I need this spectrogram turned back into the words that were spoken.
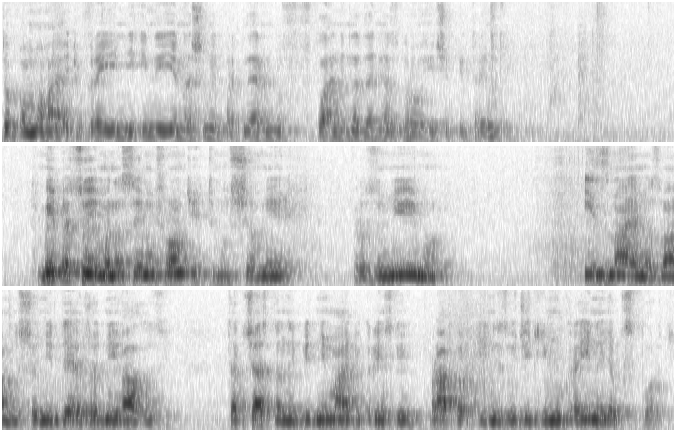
допомагають Україні і не є нашими партнерами в плані надання зброї чи підтримки. Ми працюємо на своєму фронті, тому що ми розуміємо і знаємо з вами, що ніде в жодній галузі так часто не піднімають український прапор і не звучить гімн України, як в спорті.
